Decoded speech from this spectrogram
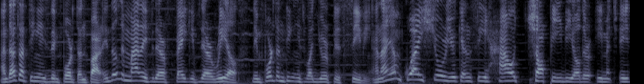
And that's I think is the important part. It doesn't matter if they're fake, if they're real. The important thing is what you're perceiving. And I am quite sure you can see how choppy the other image is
